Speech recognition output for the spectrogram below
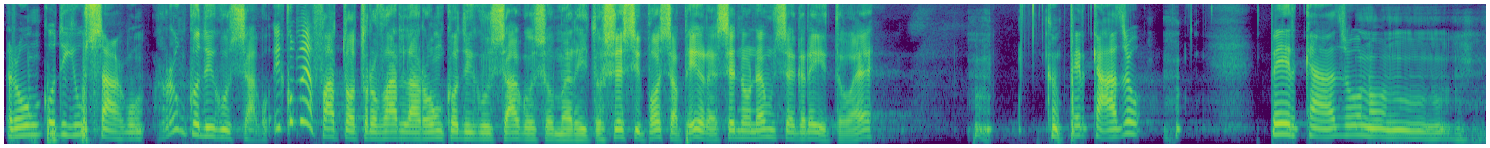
Ronco di Gussago. Ronco di Gussago. E come ha fatto a trovarla Ronco di Gussago suo marito? Se si può sapere, se non è un segreto, eh? Per caso, per caso non...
